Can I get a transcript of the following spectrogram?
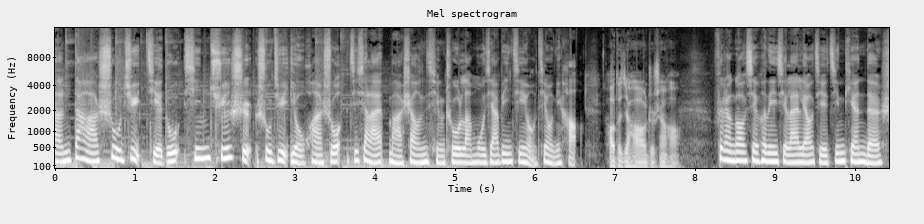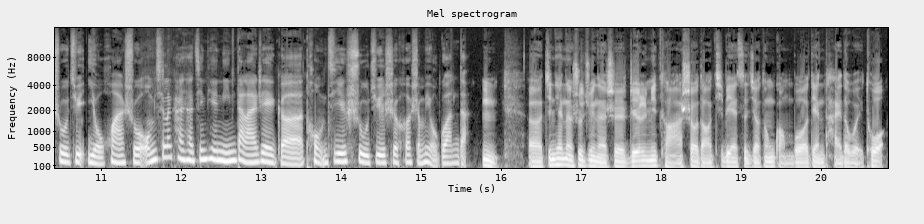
览大数据，解读新趋势，数据有话说。接下来马上请出栏目嘉宾金勇，金勇你好。好，大家好，主持人好。非常高兴和您一起来了解今天的数据有话说。我们先来看一下今天您带来这个统计数据是和什么有关的？嗯，呃，今天的数据呢是 j e r e m i t a 受到 TBS 交通广播电台的委托，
